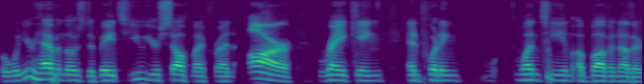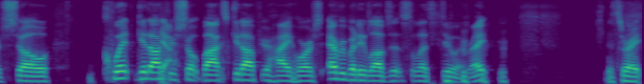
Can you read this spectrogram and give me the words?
but when you're having those debates you yourself my friend are ranking and putting one team above another. So quit get off Yeah. your soapbox get off your high horse. Everybody loves it so let's do it right That's right.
